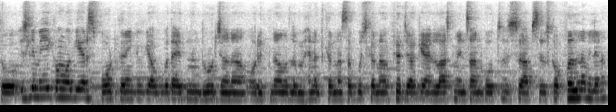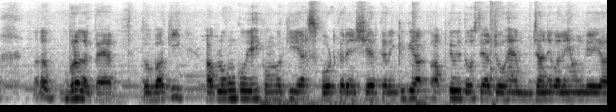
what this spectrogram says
तो इसलिए मैं ये कहूँगा कि यार सपोर्ट करें, क्योंकि आपको पता है इतना दूर जाना और इतना मतलब मेहनत करना, सब कुछ करना और फिर जाके लास्ट में इंसान को उस हिसाब से उसका फल ना मिले ना मतलब बुरा लगता है यार। तो बाकी आप लोगों को यही कहूँगा कि यार सपोर्ट करें शेयर करें क्योंकि आ, आपके भी दोस्त यार जो हैं जाने वाले होंगे या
